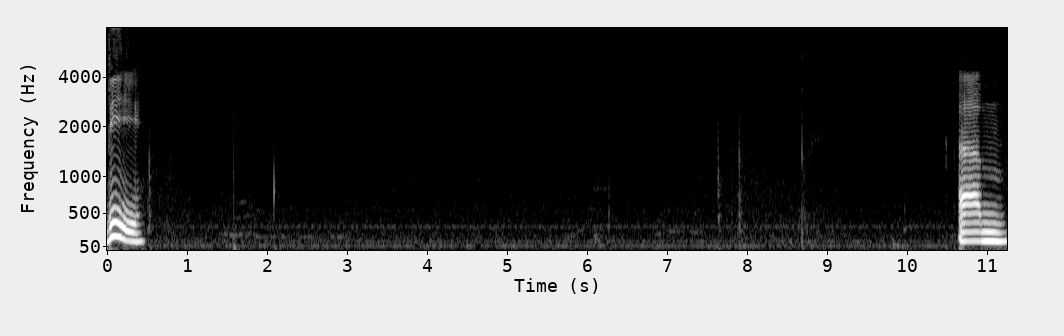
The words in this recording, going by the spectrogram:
B um,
